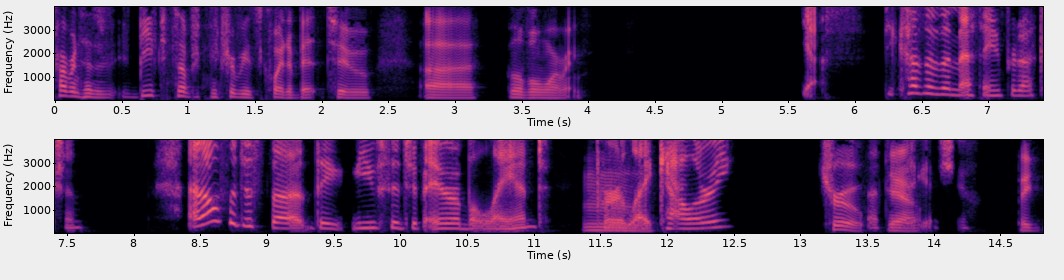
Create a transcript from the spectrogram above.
carbon intensive beef consumption contributes quite a bit to uh, global warming. Yes, because of the methane production, and also just the the usage of arable land per Mm, like calorie. true. That's yeah, a big issue. they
